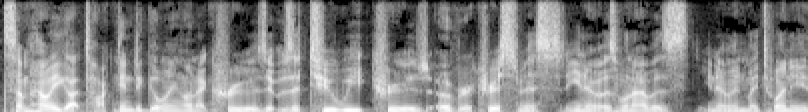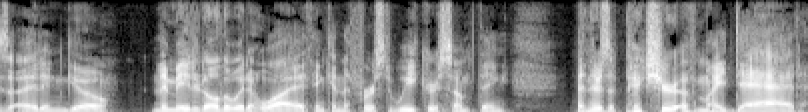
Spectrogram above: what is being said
somehow he got talked into going on a cruise. It was a two week cruise over Christmas. You know, it was when I was you know in my twenties. I didn't go. They made it all the way to Hawaii, I think, in the first week or something. And there's a picture of my dad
